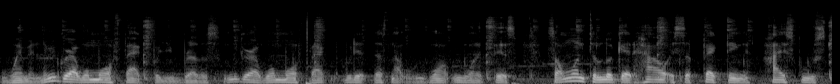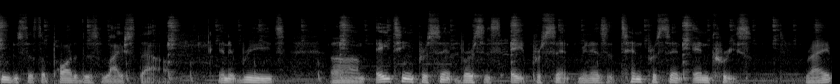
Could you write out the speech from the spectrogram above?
women. Let me grab one more fact for you, brothers. Let me grab one more fact. We did, that's not what we want. We wanted this. So I wanted to look at how it's affecting high school students as a part of this lifestyle. And it reads um, 18% versus 8%. I mean, there's a 10% increase, right?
